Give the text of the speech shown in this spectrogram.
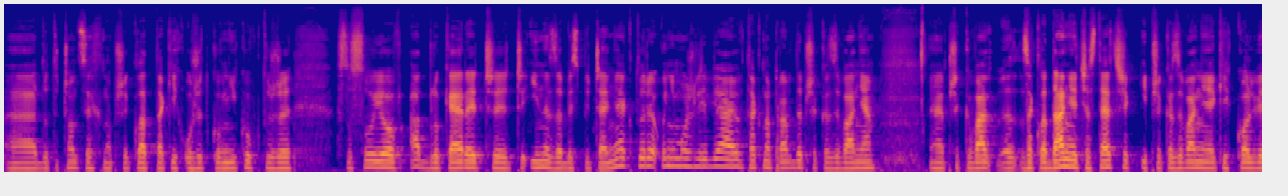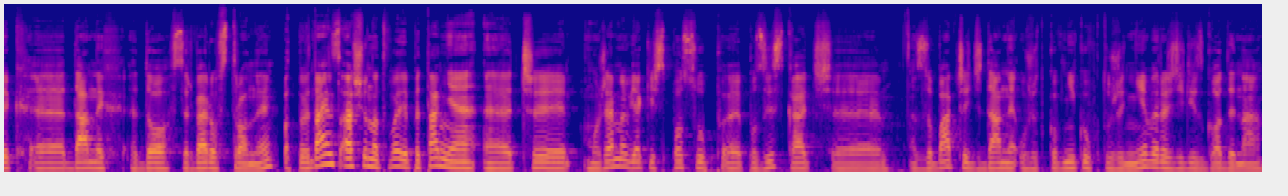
e, dotyczących na przykład takich użytkowników, którzy stosują adblockery czy, czy inne zabezpieczenia, które uniemożliwiają tak naprawdę przekazywanie e, e, zakładanie ciasteczek i przekazywanie jakichkolwiek e, danych do serwerów strony. Odpowiadając Asiu na Twoje pytanie, czy możemy w jakiś sposób pozyskać, zobaczyć dane użytkowników, którzy nie wyrazili zgody na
